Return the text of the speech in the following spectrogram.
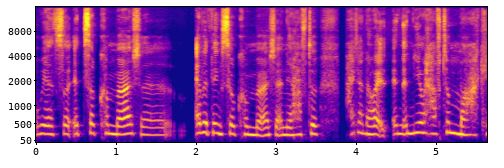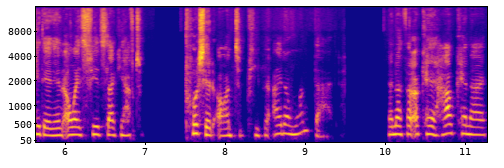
we are so it's so commercial. Everything's so commercial, and you have to I don't know, and and then you have to market it, and it always feels like you have to push it onto people. I don't want that. And I thought, "Okay, how can I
